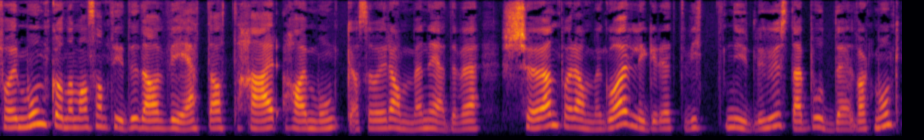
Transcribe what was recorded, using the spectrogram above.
for Munch. Og når man samtidig da vet at her har Munch, altså Ramme nede ved sjøen på Rammegård, ligger det et hvitt, nydelig hus. Der bodde Edvard Munch.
